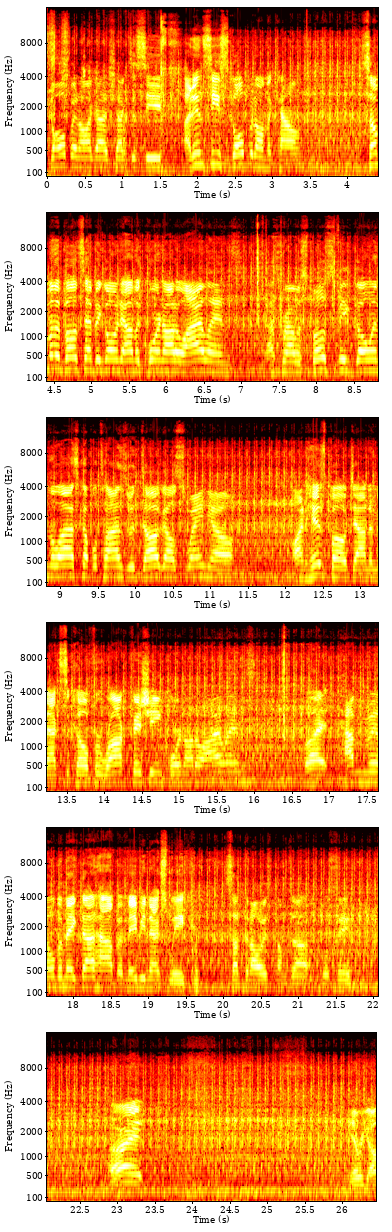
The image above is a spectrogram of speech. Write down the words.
sculpin. All I gotta check to see. I didn't see sculpin on the count. Some of the boats have been going down the Coronado Islands That's where I was supposed to be going the last couple times with Doug El Sueño on his boat down to Mexico for rock fishing, Coronado Islands. But haven't been able to make that happen. Maybe next week. Something always comes up. We'll see. All right. There we go.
